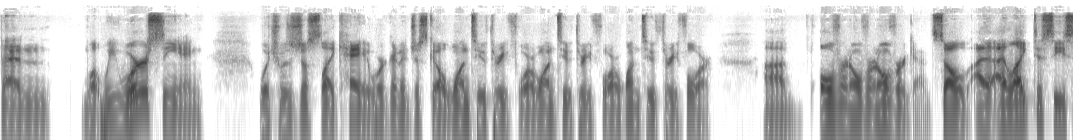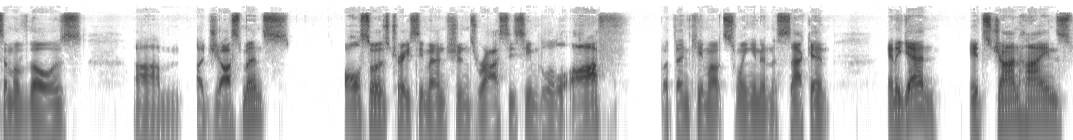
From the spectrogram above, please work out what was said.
than what we were seeing, which was just like, hey, we're gonna just go one, two, three, four, one, two, three, four, one, two, three, four, uh, over and over and over again. So I, I like to see some of those um, adjustments. Also, as Tracy mentions, Rossi seemed a little off, but then came out swinging in the second. And again, it's John Hynes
